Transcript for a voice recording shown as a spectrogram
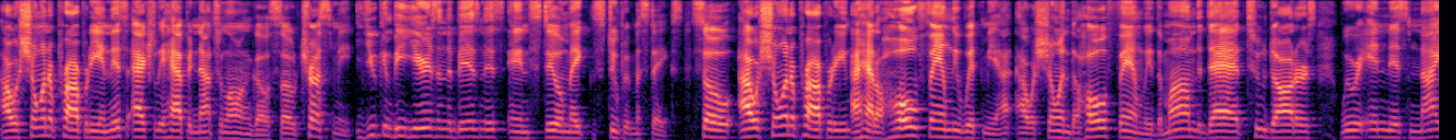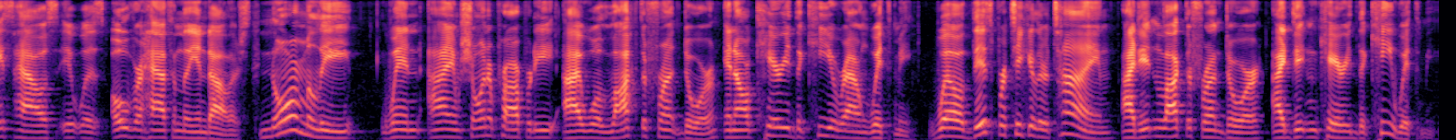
I was showing a property and this actually happened not too long ago. So trust me, you can be years in the business and still make stupid mistakes. So I was showing a property. I had a whole family with me. I, I was showing the whole family, the mom, the dad, two daughters. We were in this nice house. It was over half a million dollars. Normally, when I am showing a property, I will lock the front door and I'll carry the key around with me. Well, this particular time, I didn't lock the front door. I didn't carry the key with me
